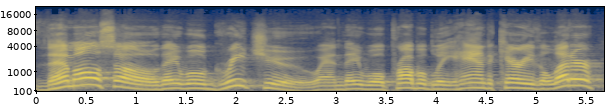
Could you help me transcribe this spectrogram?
Them also, they will greet you, and they will probably hand carry the letter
